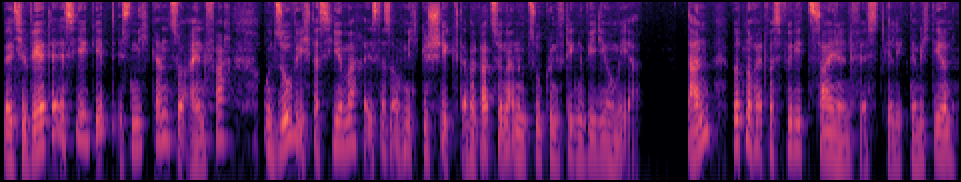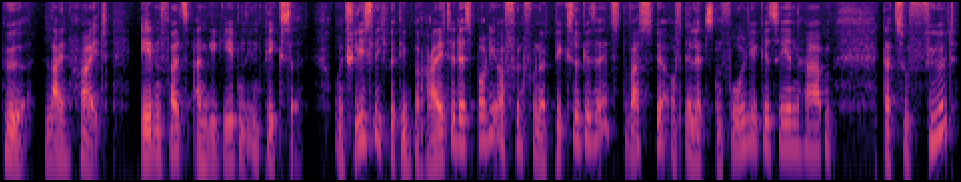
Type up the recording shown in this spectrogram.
Welche Werte es hier gibt, ist nicht ganz so einfach und so wie ich das hier mache, ist das auch nicht geschickt, aber dazu in einem zukünftigen Video mehr. Dann wird noch etwas für die Zeilen festgelegt, nämlich deren Höhe, Line Height, ebenfalls angegeben in Pixel. Und schließlich wird die Breite des Body auf 500 Pixel gesetzt, was wir auf der letzten Folie gesehen haben, dazu führt,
